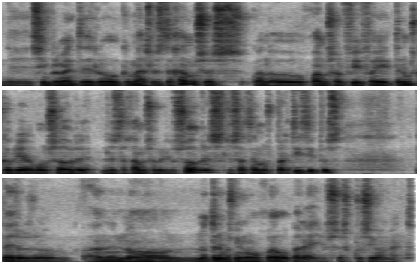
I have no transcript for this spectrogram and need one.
De, simplemente lo que más les dejamos es cuando jugamos al FIFA y tenemos que abrir algún sobre, les dejamos abrir los sobres, les hacemos partícipes, pero eh, no, no tenemos ningún juego para ellos exclusivamente.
